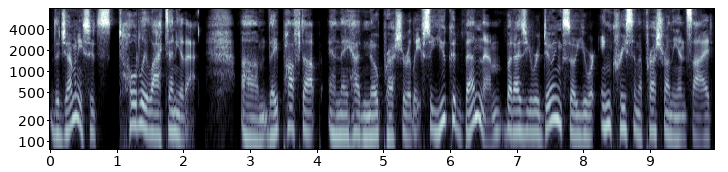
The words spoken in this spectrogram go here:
the Gemini suits totally lacked any of that. Um, they puffed up and they had no pressure relief. So you could bend them, but as you were doing so, you were increasing the pressure on the inside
